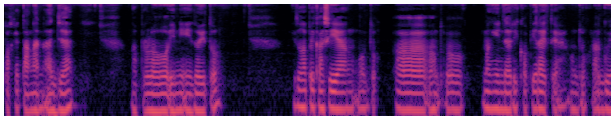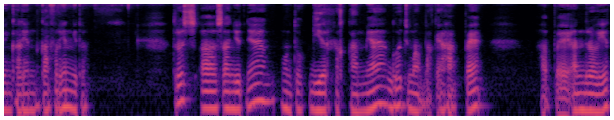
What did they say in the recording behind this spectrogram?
pakai tangan aja nggak perlu ini itu itu itu aplikasi yang untuk uh, untuk menghindari copyright ya untuk lagu yang kalian coverin gitu. Terus uh, selanjutnya untuk gear rekamnya gue cuma pakai HP HP Android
